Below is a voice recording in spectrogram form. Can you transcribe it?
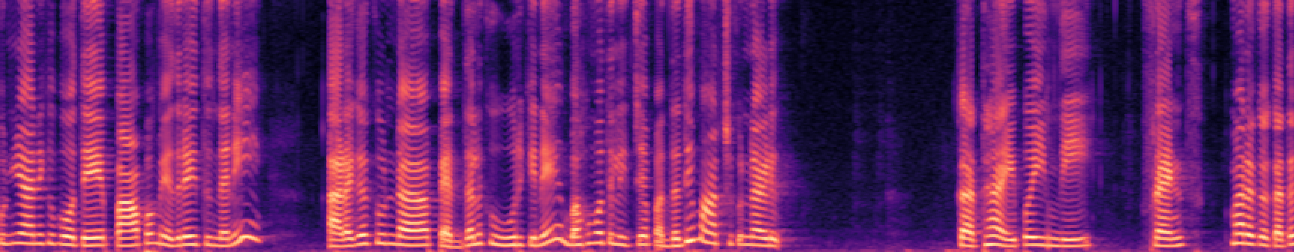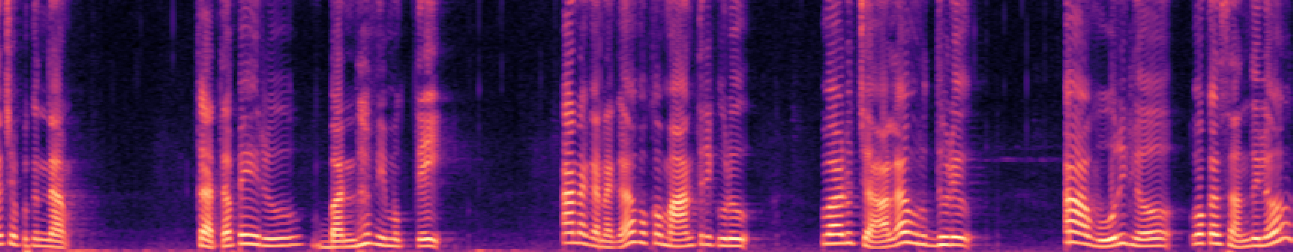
పుణ్యానికి పోతే పాపం ఎదురైతుందని అడగకుండా పెద్దలకు ఊరికినే బహుమతులు ఇచ్చే పద్ధతి మార్చుకున్నాడు. కథ అయిపోయింది. ఫ్రెండ్స్ మరొక కథ చెప్పుకుందాం. కథ పేరు బంధ విముక్తి. అనగనగా ఒక మాంత్రికుడు. వాడు చాలా వృద్ధుడు. ఆ ఊరిలో ఒక సందులో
